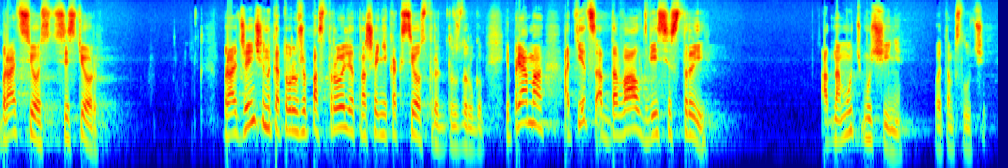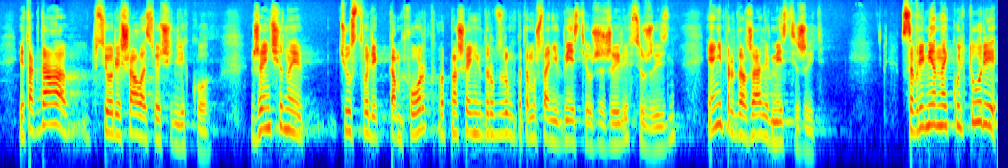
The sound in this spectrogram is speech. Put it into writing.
брать сестер. Брать женщины, которые уже построили отношения как сестры друг с другом. И прямо отец отдавал две сестры одному мужчине в этом случае. И тогда все решалось очень легко. Женщины чувствовали комфорт в отношениях друг с другом, потому что они вместе уже жили всю жизнь, и они продолжали вместе жить. В современной культуре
